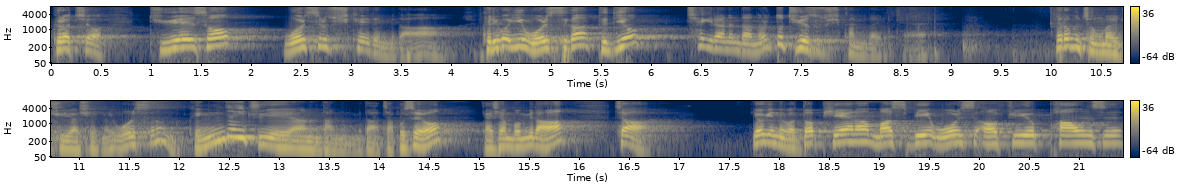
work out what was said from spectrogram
그렇죠. 뒤에서 월스를 수식해야 됩니다. 그리고 이 월스가 드디어 책이라는 단어를 또 뒤에서 수식합니다. 이렇게. 여러분 정말 주의하셔야 됩니다. 이 월스는 굉장히 주의해야 하는 단어입니다. 자, 보세요. 다시 한번 봅니다. 자, 여기 있는 것. The piano must be worth a few pounds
